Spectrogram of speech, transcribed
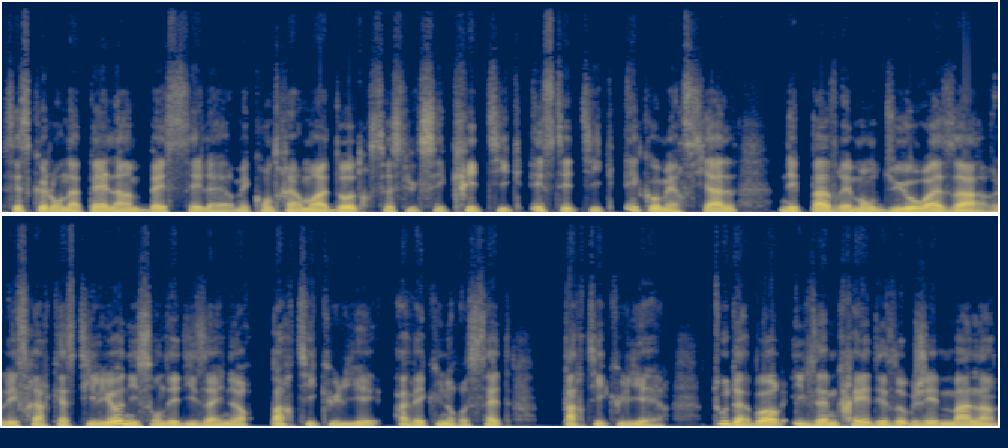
C'est ce que l'on appelle un best-seller, mais contrairement à d'autres, ce succès critique, esthétique et commercial n'est pas vraiment dû au hasard. Les frères Castiglione y sont des designers particuliers, avec une recette particulière. Tout d'abord, ils aiment créer des objets malins,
